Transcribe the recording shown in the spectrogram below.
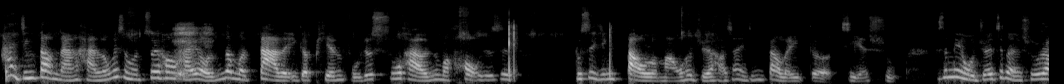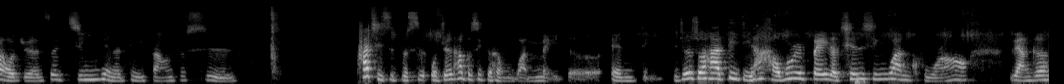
他已经到南韩了，为什么最后还有那么大的一个篇幅，就书还有那么厚，就是不是已经到了吗？我会觉得好像已经到了一个结束。可是没有，我觉得这本书让我觉得最惊艳的地方就是。他其实不是，我觉得他不是一个很完美的 ending。也就是说，他弟弟他好不容易背了千辛万苦，然后两个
